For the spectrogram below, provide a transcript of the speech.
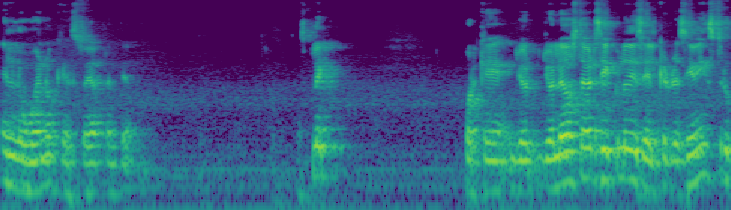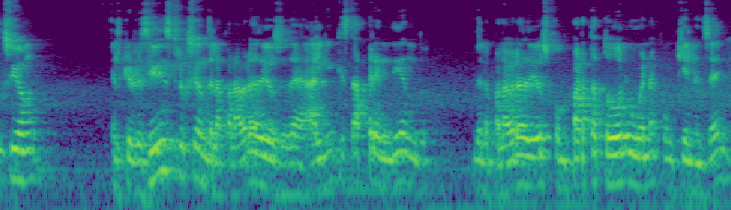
en lo bueno que estoy aprendiendo. ¿Me explico? Porque yo, yo leo este versículo dice, el que recibe instrucción, el que recibe instrucción de la palabra de Dios, o sea, alguien que está aprendiendo, de la palabra de Dios comparta todo lo bueno con quien le enseña.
